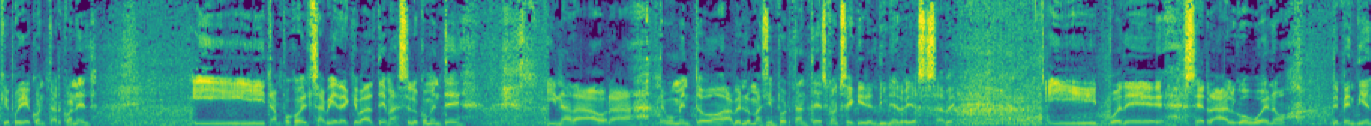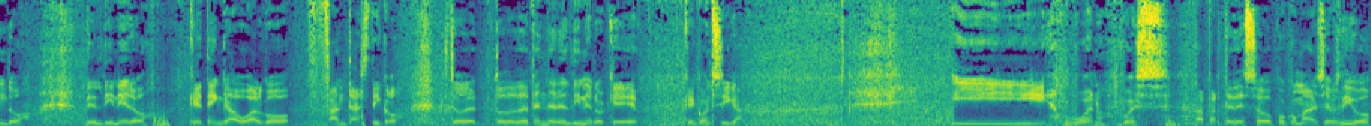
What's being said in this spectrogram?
que podía contar con él. Y tampoco él sabía de qué va el tema, se lo comenté. Y nada, ahora de momento, a ver, lo más importante es conseguir el dinero, ya se sabe y puede ser algo bueno dependiendo del dinero que tenga o algo fantástico. Todo, todo depende del dinero que, que consiga. Y bueno, pues aparte de eso, poco más. Ya os digo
